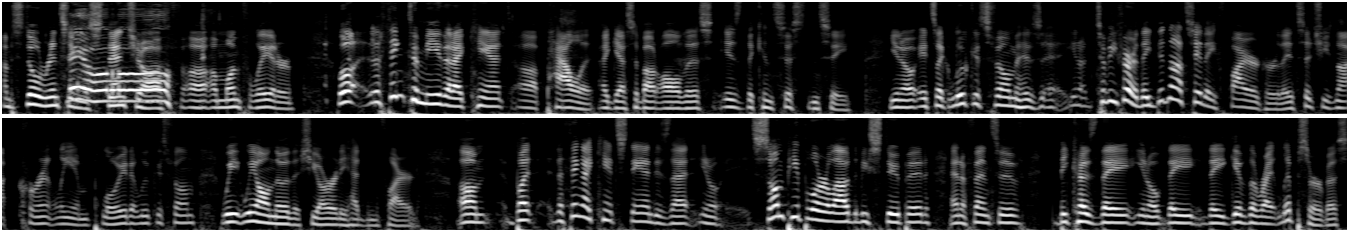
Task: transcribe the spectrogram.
I'm still rinsing the stench off uh, a month later. Well, the thing to me that I can't uh, palate, I guess, about all this is the consistency. You know, it's like Lucasfilm has, uh, you know, to be fair, they did not say they fired her. They said she's not currently employed at Lucasfilm. We we all know that she already had been fired. Um, but the thing I can't stand is that you know some people are allowed to be stupid and offensive because they you know they they give the right lip service.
